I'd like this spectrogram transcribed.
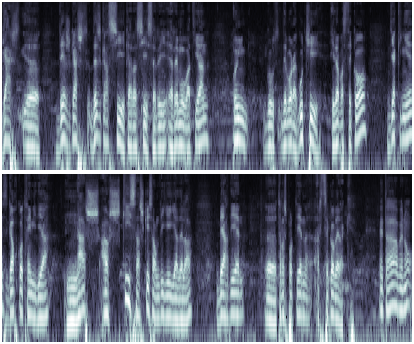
gaz, eh, desgaz, desgazi ekarazi zerri erremu batian, oin gut, debora gutxi irabazteko, jakinez gaurko trenbidea nas, askiz, askiz handigeia dela, behar dien eh, transportien hartzeko berak. Eta, beno,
